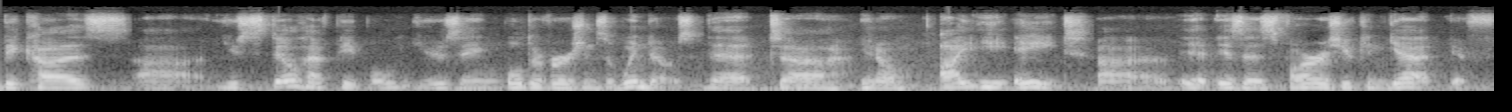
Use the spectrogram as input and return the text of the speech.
because uh, you still have people using older versions of Windows that uh, you know IE8 uh, is as far as you can get if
